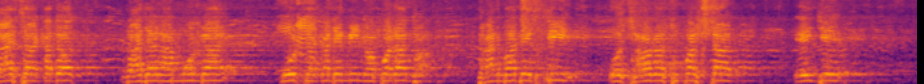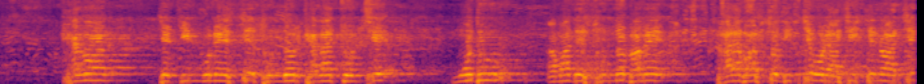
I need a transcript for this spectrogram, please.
রায়সা একাদশ, রাজা রামমোহন রায়, স্পোর্টস একাডেমি, নপাড়া ধানবাদ এফসি ও সাউরা সুপারস্টার। এই যে খেলোয়াড়, যে টিমগুলো এসছে, সুন্দর খেলা চলছে। মধু আমাদের সুন্দরভাবে ধারাভাষ্য দিচ্ছে, ওর অ্যাসিস্ট্যান্টও আছে।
